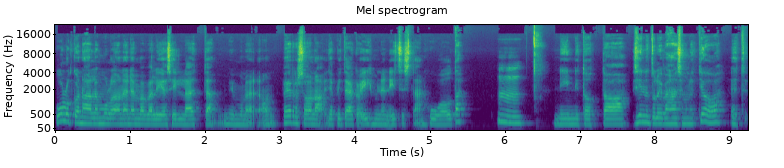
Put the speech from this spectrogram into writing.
ulkonäöllä, mulle on enemmän väliä sillä, että millainen on persona ja pitääkö ihminen itsestään huolta. Mm. Niin, niin tota, siinä tuli vähän semmoinen, että joo, että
